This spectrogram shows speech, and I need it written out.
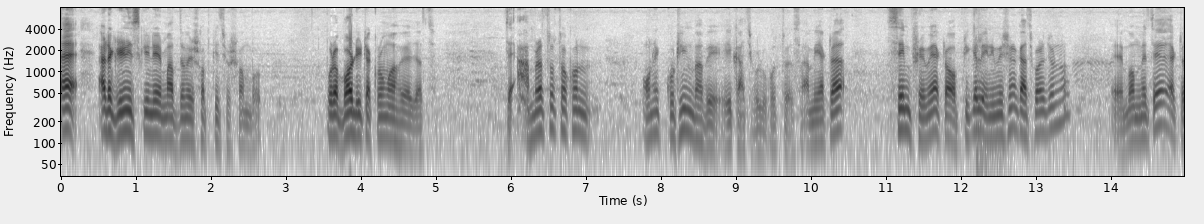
হ্যাঁ একটা গ্রিন স্ক্রিনের মাধ্যমে সব কিছু সম্ভব। পুরো বডিটা ক্রমা হয়ে যাচ্ছে। তো আমরা তো তখন অনেক কঠিনভাবে এই কাজগুলো করতে হয়েছে। আমি একটা সেম ফ্রেমে একটা অপটিক্যাল অ্যানিমেশনের কাজ করার জন্য বোম্বেতে একটা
